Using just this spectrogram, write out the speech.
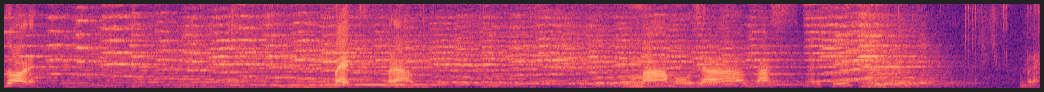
Горе. Пет. Браво. Мамо, за вас. Мерси. Добре,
